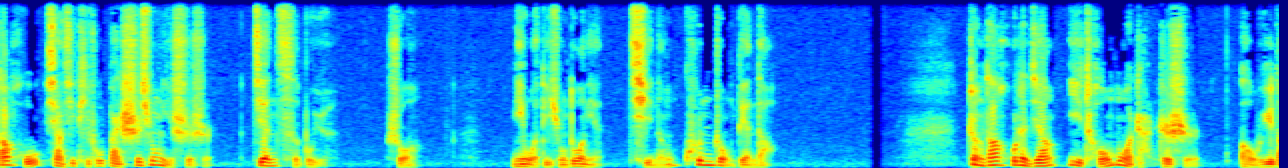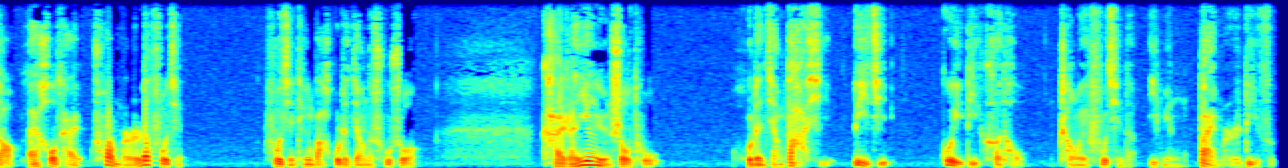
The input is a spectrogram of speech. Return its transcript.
当胡向其提出拜师兄一事时，坚持不允，说：“你我弟兄多年，岂能昆仲颠倒？”正当胡振江一筹莫展之时，偶遇到来后台串门的父亲。父亲听罢胡振江的述说，慨然应允收徒。胡振江大喜，立即跪地磕头，成为父亲的一名拜门弟子。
